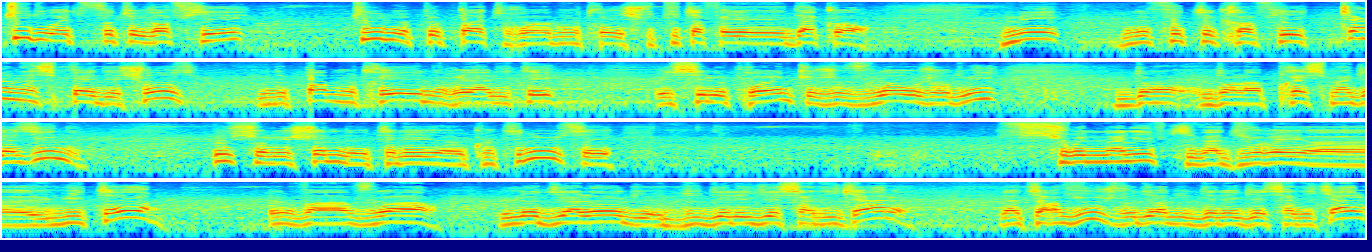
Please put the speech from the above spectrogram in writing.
tout doit être photographié, tout ne peut pas être montré. Je suis tout à fait d'accord. Mais ne photographier qu'un aspect des choses n'est pas montrer une réalité. Et c'est le problème que je vois aujourd'hui dans, dans la presse magazine ou sur les chaînes de télé euh, continue. C'est sur une manif qui va durer 8 heures, on va avoir le dialogue du délégué syndical, l'interview, je veux dire, du délégué syndical,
